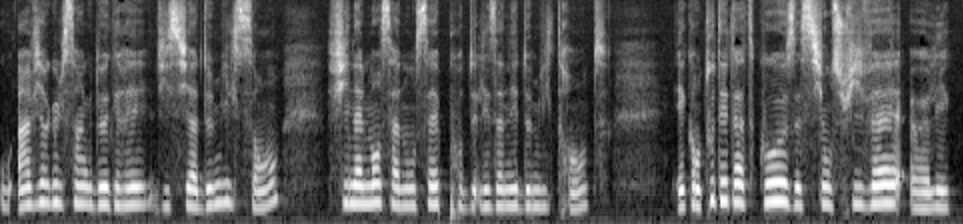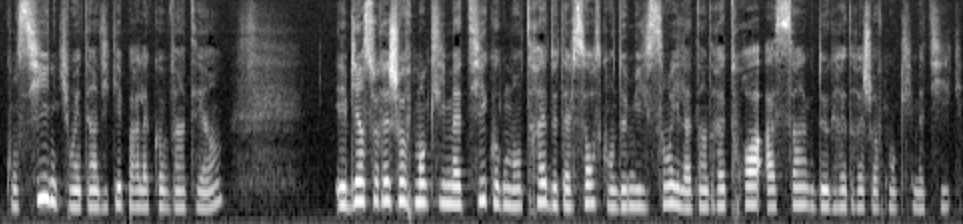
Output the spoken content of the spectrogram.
ou 1,5 degré d'ici à 2100 finalement s'annonçait pour les années 2030 et qu'en tout état de cause, si on suivait euh, les consignes qui ont été indiquées par la COP21, eh bien, ce réchauffement climatique augmenterait de telle sorte qu'en 2100, il atteindrait 3 à 5 degrés de réchauffement climatique.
